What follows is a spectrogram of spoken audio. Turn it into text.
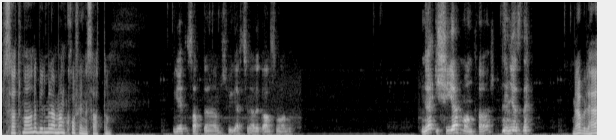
Satmağını bilmirəm, mən kofeni satdım. Siqareti satdım, suiqətçi nədir qalsın onu. Nə işiyən mantar? Gözdə. Nə bilə?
